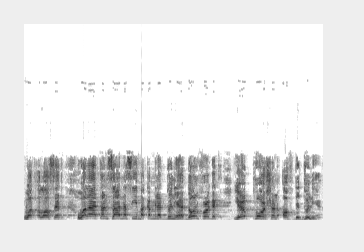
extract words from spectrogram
What Allah said, وَلَا تَنْسَى نَصِيبَكَ مِنَ الدُّنْيا Don't forget your portion of the dunya.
